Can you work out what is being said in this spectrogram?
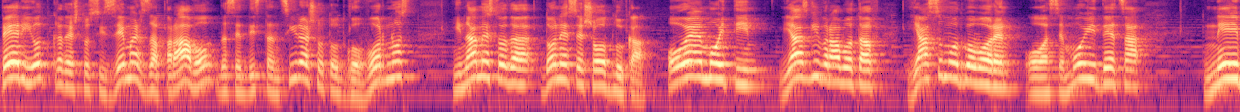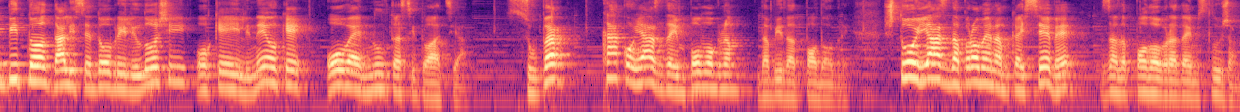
период каде што си земаш за право да се дистанцираш од одговорност и наместо да донесеш одлука, ова е мој тим, јас ги вработав, јас сум одговорен, ова се мои деца, не е битно дали се добри или лоши, окей или не окей, ова е нулта ситуација. Супер, како јас да им помогнам да бидат подобри? Што јас да променам кај себе за да подобро да им служам?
